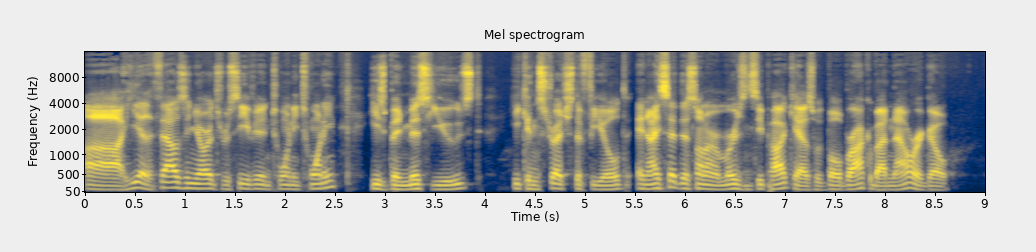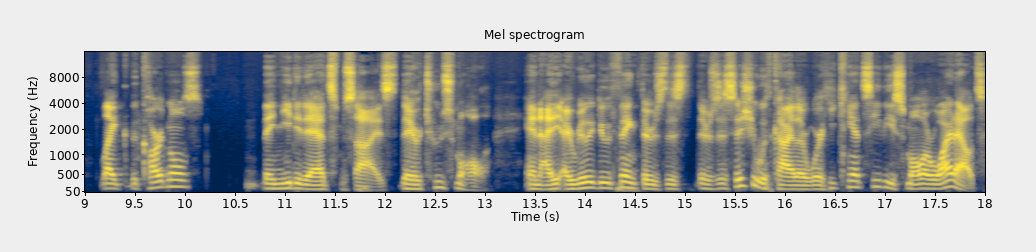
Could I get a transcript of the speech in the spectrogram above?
Uh, he had a thousand yards receiving in 2020. He's been misused. He can stretch the field. And I said this on our emergency podcast with Bo Brock about an hour ago. Like the Cardinals, they needed to add some size. They're too small. And I, I, really do think there's this there's this issue with Kyler where he can't see these smaller wideouts.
